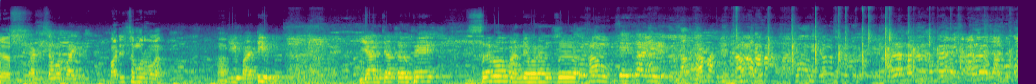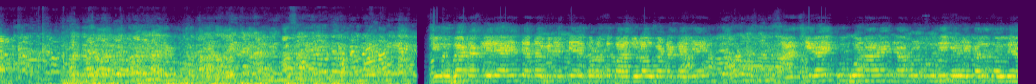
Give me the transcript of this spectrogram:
यस पाटील समोर पाहिजे पाटील समोर बघा. हां. जी पाटील यांच्यातर्फे सर्व मान्यवरांचं जे उभ्या टाकलेले आहेत त्यांना विनंती आहे थोडस बाजूला उभ्या टाकायचे. आहे. आज शिराई खूप होणार आहे त्यामुळे तुम्ही इकडे एकाला जाऊ द्या.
